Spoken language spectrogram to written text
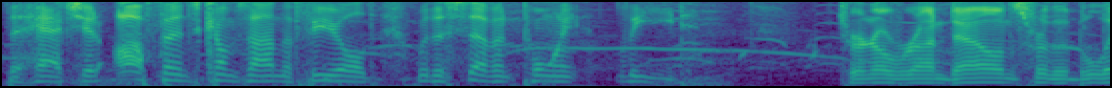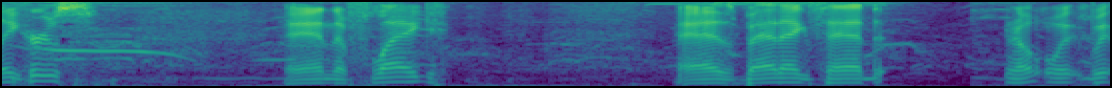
the Hatchet offense comes on the field with a seven-point lead. Turnover on downs for the Lakers, and a flag as Bad Axe had. You know, we, we,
